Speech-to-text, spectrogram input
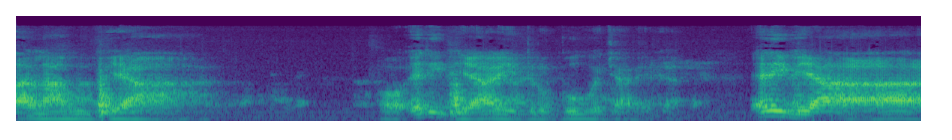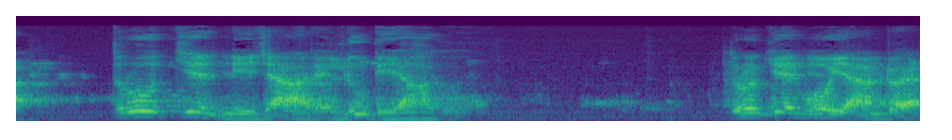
အလ္လာဟူဘုရား ဟောအဲ့ဒီဘုရားတွေသူတို့ကိုးကွယ်ကြတယ်ဗျအဲ့ဒီဘုရားဟာသူတို့ကျင့်နေကြတဲ့လူတရားကိုသူတို့ကျင့်ဖို့ရန်အတွက်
